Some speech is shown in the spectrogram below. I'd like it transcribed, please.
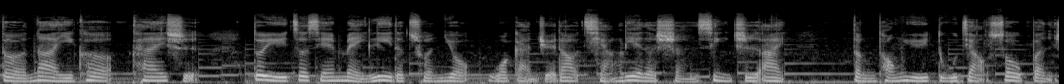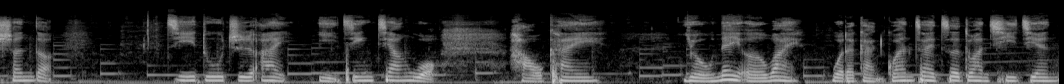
的那一刻开始，对于这些美丽的存有，我感觉到强烈的神性之爱。等同于独角兽本身的基督之爱，已经将我豪开，由内而外，我的感官在这段期间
